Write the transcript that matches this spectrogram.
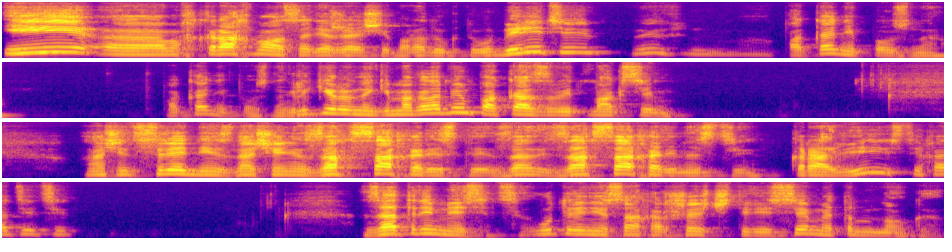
и э, крахмал, содержащие продукты уберите, пока не поздно. Пока не поздно. Гликированный гемоглобин показывает Максим. Значит, среднее значение засахаристой, засахаренности крови, если хотите, за три месяца. Утренний сахар 6,47 – это много.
